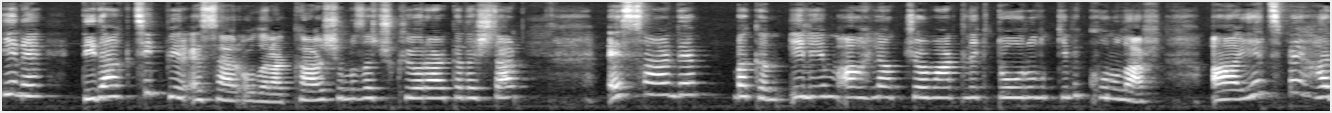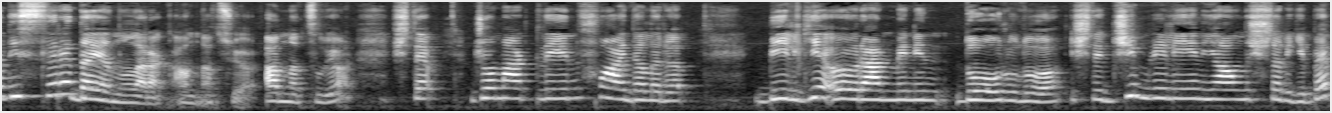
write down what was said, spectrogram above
Yine didaktik bir eser olarak karşımıza çıkıyor arkadaşlar. Eserde bakın ilim, ahlak, cömertlik, doğruluk gibi konular ayet ve hadislere dayanılarak anlatıyor, anlatılıyor. İşte cömertliğin faydaları, bilgi öğrenmenin doğruluğu, işte cimriliğin yanlışları gibi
